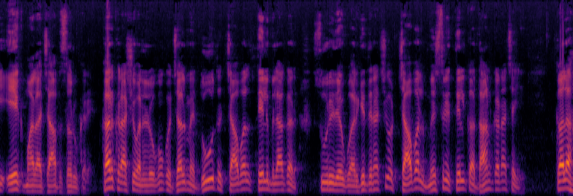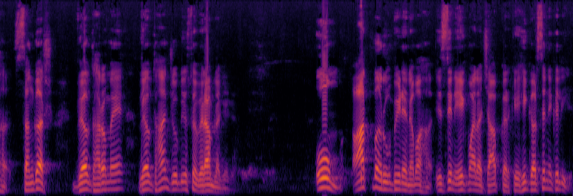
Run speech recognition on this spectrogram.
की एक माला जाप ज़रूर करें। कर्क राशि वाले लोगों को जल में दूध, चावल, तिल मिलाकर सूर्यदेव को अर्घ्य देना चाहिए और चावल मिश्री तिल का दान करना चाहिए। कलह, संघर्ष व्यवधारों में, व्यवधान जो भी उसमें विराम लगेगा। ओम आत्मरूपिणे नमः। इस दिन एक माला जाप करके ही घर से निकलिए।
